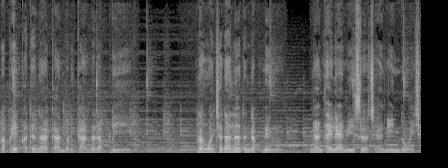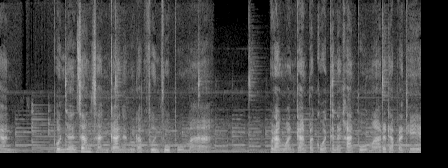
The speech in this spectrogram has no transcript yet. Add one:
ประเภทพัฒนาการบริการระดับดี รางวัลชนะเลิศอันดับหนึ่ง งาน Thailand Research and Innovation ผลงานสร้างสรรค์การอนุรักษ์ฟื้นฟูปูม้า รางวัลการประกวดธนาคารปูม้าระดับประเทศ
